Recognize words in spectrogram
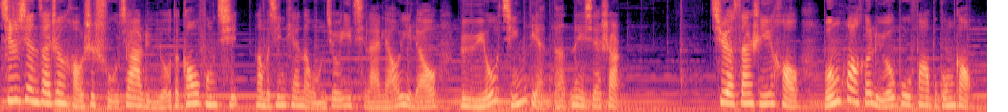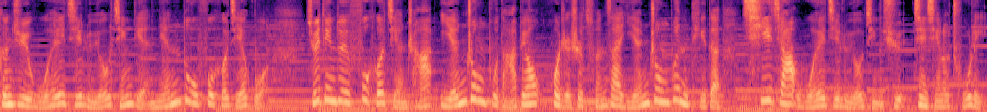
其实现在正好是暑假旅游的高峰期，那么今天呢，我们就一起来聊一聊旅游景点的那些事儿。七月三十一号，文化和旅游部发布公告，根据五 A 级旅游景点年度复核结果，决定对复核检查严重不达标或者是存在严重问题的七家五 A 级旅游景区进行了处理。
